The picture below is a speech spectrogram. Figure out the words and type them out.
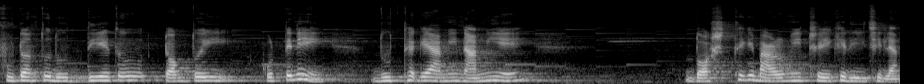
ফুটন্ত দুধ দিয়ে তো টক দই করতে নেই। দুধ থেকে আমি নামিয়ে দশ থেকে বারো মিনিট রেখে দিয়েছিলাম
